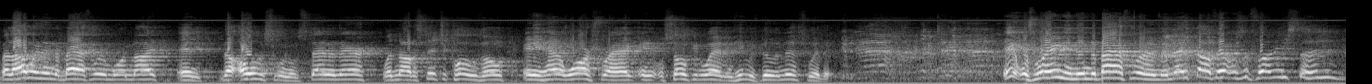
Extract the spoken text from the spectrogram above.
but I went in the bathroom one night and the oldest one was standing there with not a stitch of clothes on and he had a wash rag and it was soaking wet and he was doing this with it. It was raining in the bathroom and they thought that was the funniest thing.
